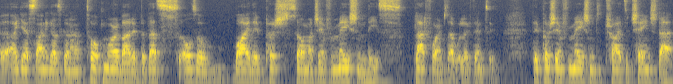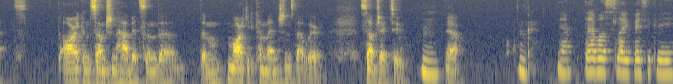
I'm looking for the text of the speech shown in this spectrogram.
uh, i guess annika's gonna talk more about it but that's also why they push so much information these platforms that we looked into they push information to try to change that our consumption habits and the, the market conventions that we're subject to Hmm. yeah Okay. Yeah, that was like basically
